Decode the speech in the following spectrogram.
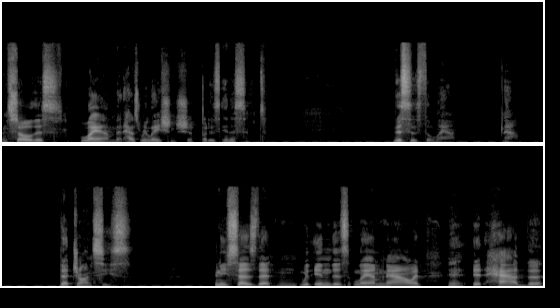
And so this lamb that has relationship but is innocent. This is the lamb now that John sees. And he says that within this lamb now, it, it had the,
